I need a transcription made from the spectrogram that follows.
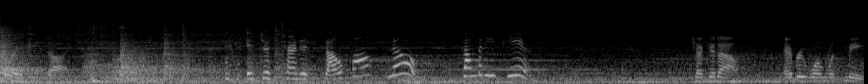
Generator died. It just turned itself off? No. Somebody's here. Check it out. Everyone with me.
